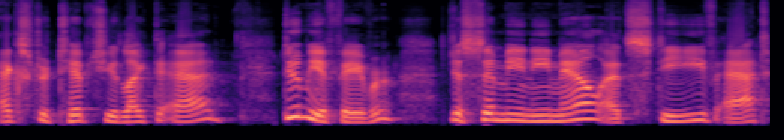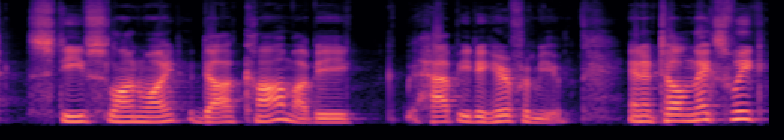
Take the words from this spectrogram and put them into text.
extra tips you'd like to add, do me a favor. Just send me an email at steve at steveslaunwhite.com. I'll be happy to hear from you. And until next week,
